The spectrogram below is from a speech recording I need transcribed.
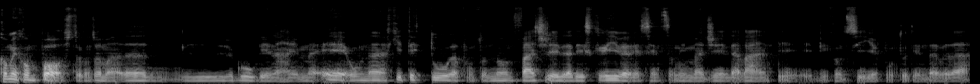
Come composto, insomma, il Guggenheim è un'architettura appunto non facile da descrivere senza un'immagine davanti, e vi consiglio appunto di andarvela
